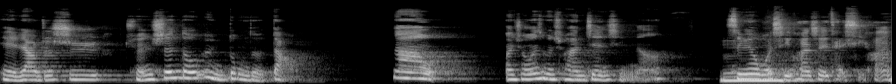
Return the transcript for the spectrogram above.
可以让就是全身都运动得到。那完全为什么喜欢健行呢？是因为我喜欢，所以才喜欢。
